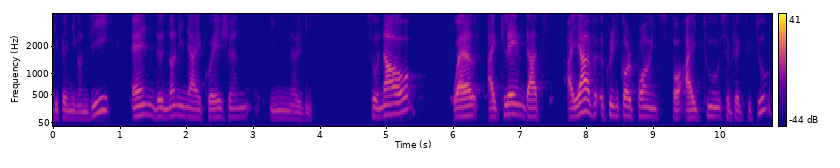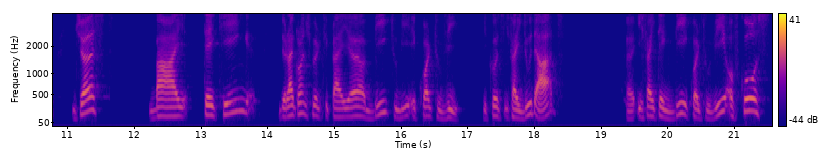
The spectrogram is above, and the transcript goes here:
depending on V and the nonlinear equation in uh, V. So now, well, I claim that I have a critical point for I2 subject to 2 just by taking the Lagrange multiplier B to be equal to V. Because if I do that, uh, if I take B equal to V, of course,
